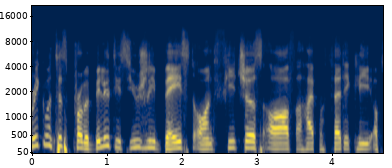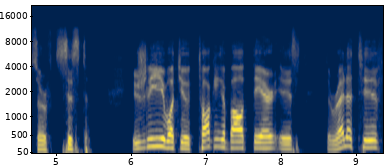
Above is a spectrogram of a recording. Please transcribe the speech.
frequentist probability is usually based on features of a hypothetically observed system. Usually what you're talking about there is the relative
